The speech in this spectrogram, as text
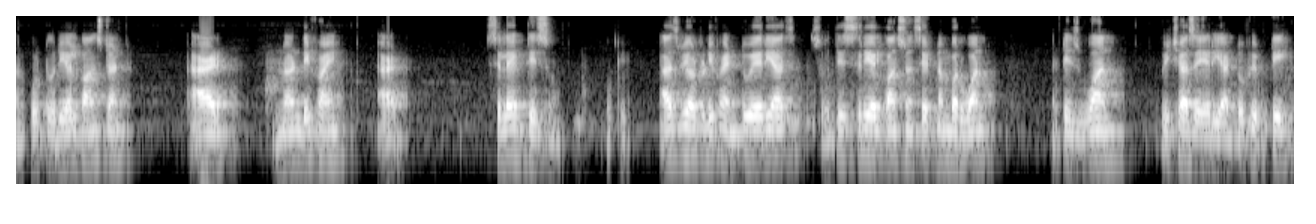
Now go to real constant add none define add. Select this one. Okay. As we have to define two areas so this real constant set number one that is one which has area 250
